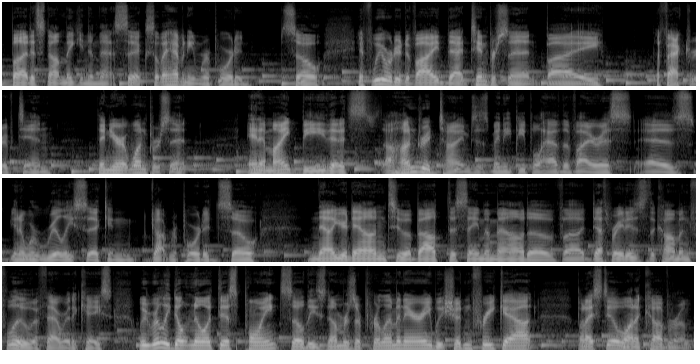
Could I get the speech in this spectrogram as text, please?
but it's not making them that sick. So they haven't even reported. So if we were to divide that 10% by a factor of 10, then you're at 1%. And it might be that it's a hundred times as many people have the virus as you know were really sick and got reported. So now you're down to about the same amount of uh, death rate as the common flu, if that were the case. We really don't know at this point, so these numbers are preliminary. We shouldn't freak out, but I still want to cover them.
